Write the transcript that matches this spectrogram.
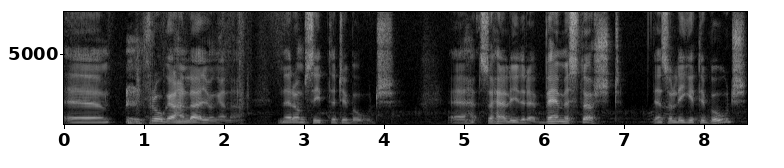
Eh, frågar han lärjungarna när de sitter till bords. Eh, så här lyder det. Vem är störst? Den som ligger till bords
